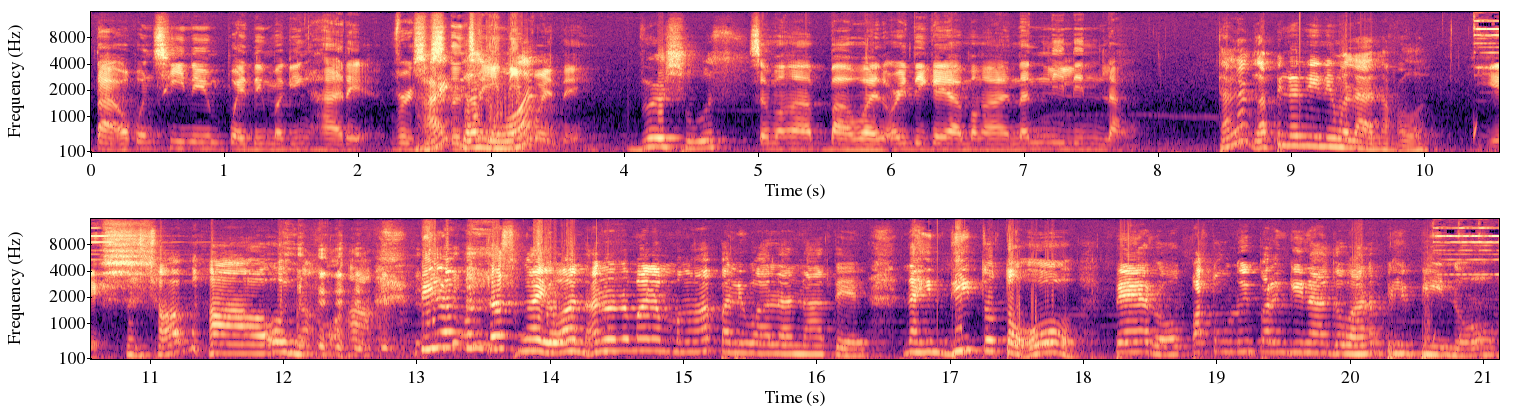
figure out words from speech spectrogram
tao kung sino yung pwedeng maging hari versus Ay, dun sa hindi ganon? pwede. Versus, Sa mga bawal or di kaya mga nanlilin lang. talaga, pinaniniwalaan ako? Yes. Somehow, nako ha. Bilang undas ngayon, ano naman ang mga paniwala natin na hindi totoo, pero patuloy pa rin ginagawa ng Pilipino.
